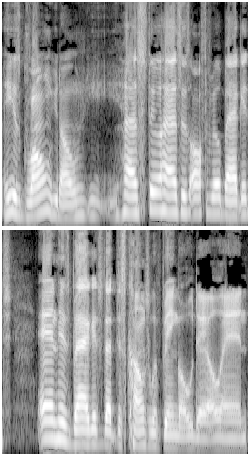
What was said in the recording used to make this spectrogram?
He has grown. You know, he has still has his off the field baggage and his baggage that just comes with being Odell and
